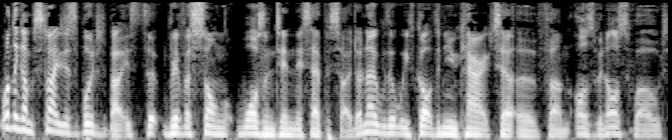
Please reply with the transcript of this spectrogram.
One thing I'm slightly disappointed about is that River Song wasn't in this episode. I know that we've got the new character of um, Oswin Oswald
